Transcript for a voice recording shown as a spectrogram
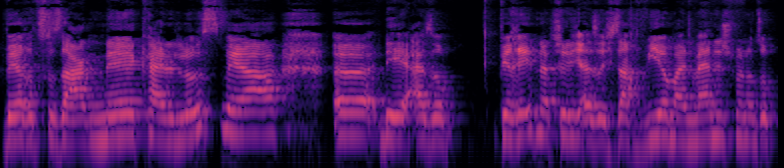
wäre zu sagen, nee, keine Lust mehr. Äh, nee, also wir reden natürlich, also ich sag wir, mein Management und so,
